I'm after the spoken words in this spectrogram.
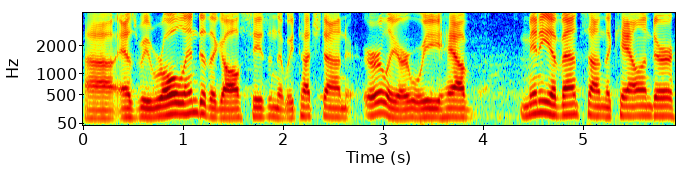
Uh, as we roll into the golf season that we touched on earlier, we have many events on the calendar.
